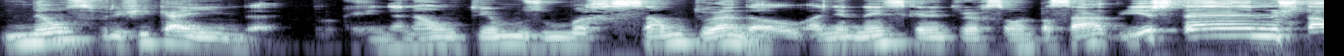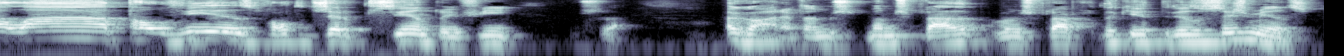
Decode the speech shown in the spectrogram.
Não se verifica ainda ainda não temos uma recessão muito grande. A Alemanha nem sequer entrou em recessão ano passado e este ano está lá, talvez, volta de 0%, enfim. Agora, vamos, vamos, esperar, vamos esperar por daqui a 3 ou 6 meses.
